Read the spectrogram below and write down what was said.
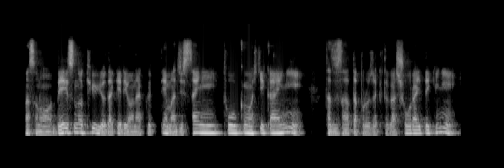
まあ、そのベースの給与だけではなくて、まあ、実際にトークンを引き換えに携わったプロジェクトが将来的に、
